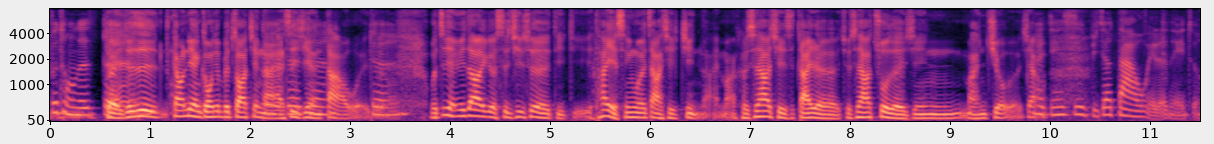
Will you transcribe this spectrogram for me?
不同的对，就是刚练功就被抓进来，还是一件很大违的。我之前遇到一个十七岁的弟弟，他也是因为诈欺进来嘛，可是他其实待了，就是他做的已经蛮久了，这样。他已经是比较大违了那种。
